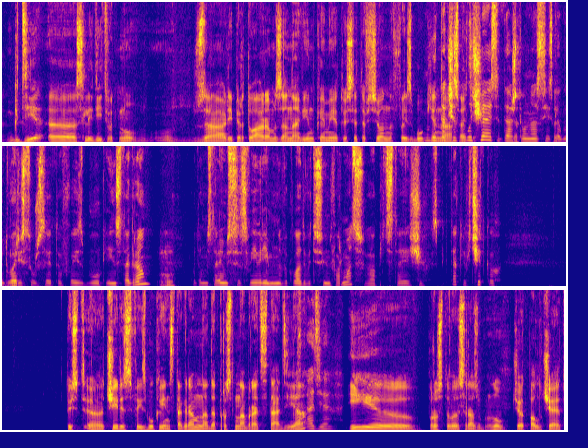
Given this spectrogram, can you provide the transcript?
Такие. Где э, следить вот, ну, за репертуаром, за новинками? То есть это все на Фейсбуке, ну, на так сейчас сайте? получается, да, да, что у нас есть как бы два ресурса. Это Фейсбук и Инстаграм, угу. куда мы стараемся своевременно выкладывать всю информацию о предстоящих спектаклях, читках. То есть э, через Facebook и Instagram надо просто набрать стадия, стадия. и э, просто вы сразу, ну, человек получает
